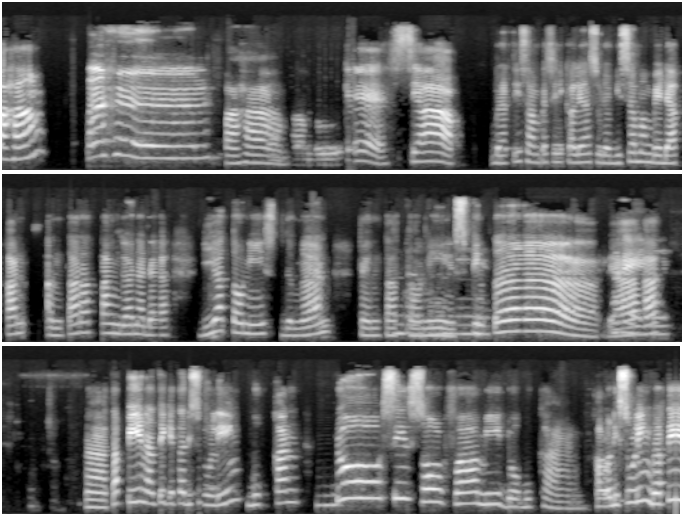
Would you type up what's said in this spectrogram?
paham? Paham. Paham. Oke, siap. Berarti sampai sini kalian sudah bisa membedakan antara tangga nada diatonis dengan pentatonis. Pentatonis. Pinter, ya. Hai. Nah, tapi nanti kita disuling bukan do si sol fa mi do bukan. Kalau disuling berarti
